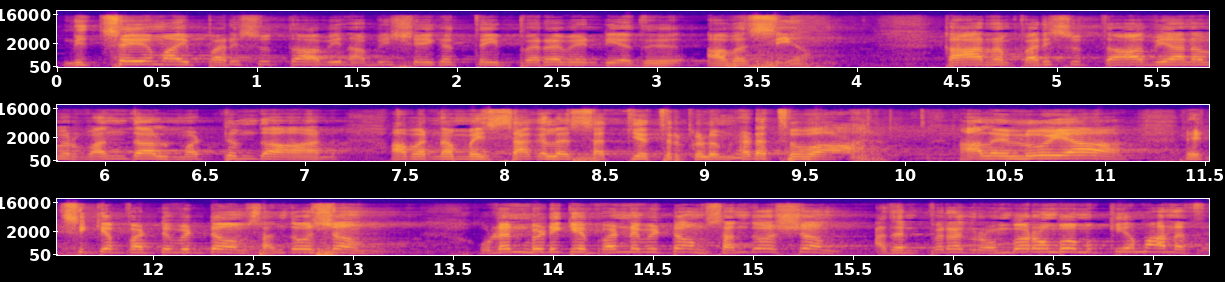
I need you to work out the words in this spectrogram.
நிச்சயமாய் பரிசுத்தாவின் அபிஷேகத்தை பெற வேண்டியது அவசியம். காரணம் பரிசுத்த ஆவியானவர் வந்தால் மட்டும்தான் அவர் நம்மை சகல சத்தியத்திற்குள்ளும் நடத்துவார். ஹalleluya ரட்சிக்கப்பட்டு விட்டோம் சந்தோஷம். உடன்படிக்கை பண்ணிவிட்டோம் சந்தோஷம். அதன் பிறகு ரொம்ப ரொம்ப முக்கியமானது.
